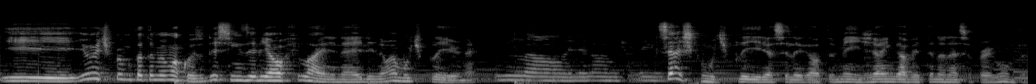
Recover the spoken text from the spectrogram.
E eu ia te perguntar também uma coisa. O The Sims ele é offline, né? Ele não é multiplayer, né? Não, ele não é multiplayer. Você acha que o multiplayer ia ser legal também? Já engavetando nessa pergunta?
